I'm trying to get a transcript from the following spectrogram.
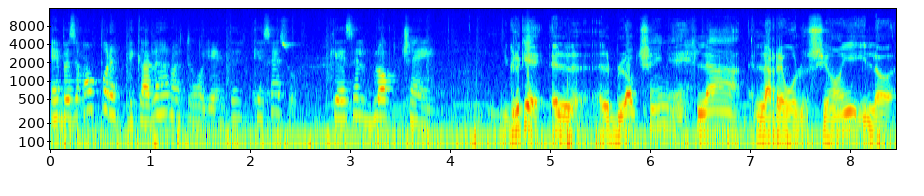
Empecemos por explicarles a nuestros oyentes qué es eso, qué es el blockchain. Yo creo que el, blockchain es la, revolución y, la,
